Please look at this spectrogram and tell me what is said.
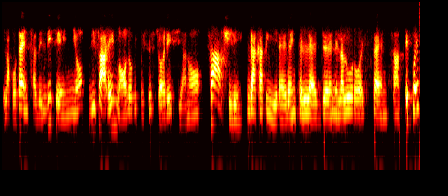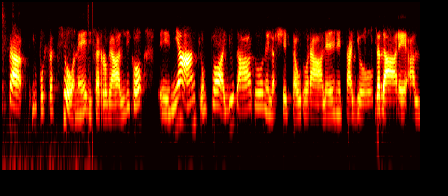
la potenza del disegno, di fare in modo che queste storie siano facili da capire, da intelleggere nella loro essenza. E questa impostazione di Ferro Gallico eh, mi ha anche un po' aiutato nella scelta autorale, nel taglio da dare al,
